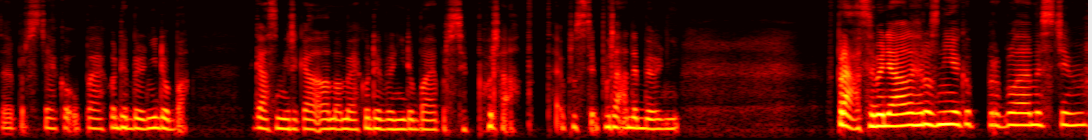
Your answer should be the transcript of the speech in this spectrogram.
to je prostě jako úplně jako debilní doba. Tak já jsem mi říkala, ale máme jako debilní doba je prostě pořád. To je prostě pořád debilní. Práci mi dělali hrozný jako problémy s tím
